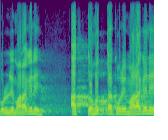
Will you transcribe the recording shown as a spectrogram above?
করলে মারা গেলে আত্মহত্যা করে মারা গেলে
